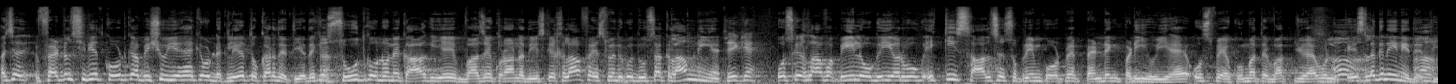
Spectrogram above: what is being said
اچھا فیڈرل شریعت کورٹ کا بھی ایشو یہ ہے کہ وہ ڈکلیئر تو کر دیتی ہے۔ دیکھیں سود کو انہوں نے کہا کہ یہ واضح قرآن حدیث کے خلاف ہے اس میں تو کوئی دوسرا کلام نہیں ہے۔ ٹھیک ہے۔ اس کے خلاف اپیل ہو گئی اور وہ اکیس سال سے سپریم کورٹ میں پینڈنگ پڑی ہوئی ہے۔ اس پہ حکومت وقت جو ہے وہ کیس لگنے ہی نہیں دیتی۔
